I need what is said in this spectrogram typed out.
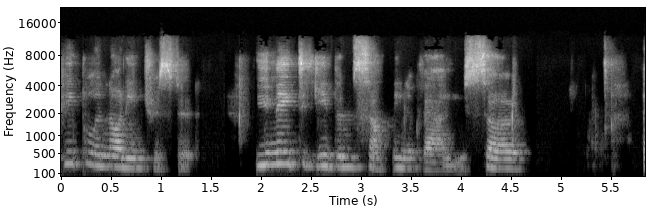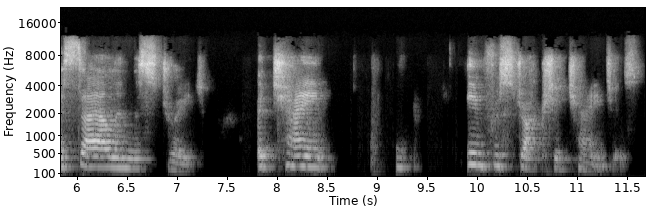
People are not interested. You need to give them something of value. So a sale in the street, a chain, infrastructure changes,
